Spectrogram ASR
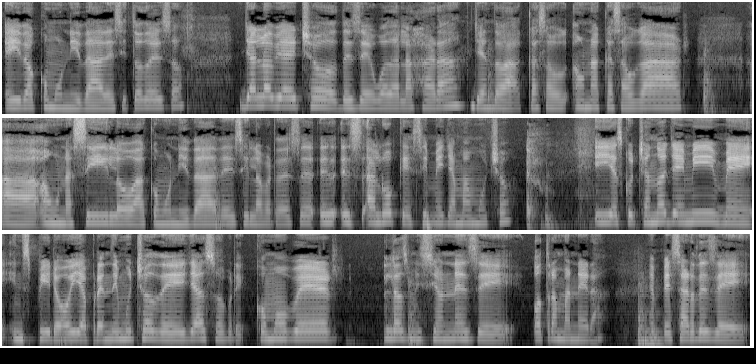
he ido a comunidades y todo eso. Ya lo había hecho desde Guadalajara, yendo a, casa, a una casa hogar, a, a un asilo, a comunidades y la verdad es, es, es algo que sí me llama mucho. Y escuchando a Jamie me inspiró y aprendí mucho de ella sobre cómo ver las misiones de otra manera. Empezar desde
